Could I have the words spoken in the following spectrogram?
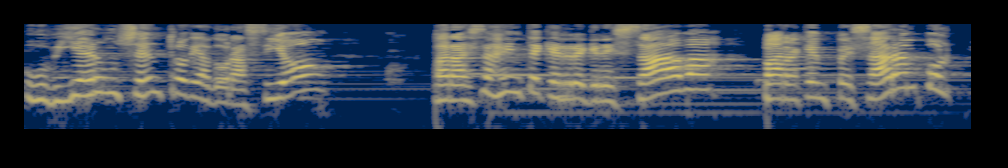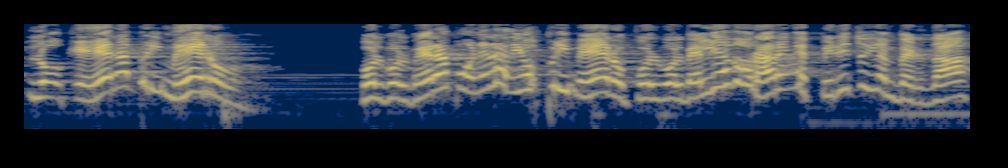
hubiera un centro de adoración para esa gente que regresaba, para que empezaran por lo que era primero, por volver a poner a Dios primero, por volverle a adorar en espíritu y en verdad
